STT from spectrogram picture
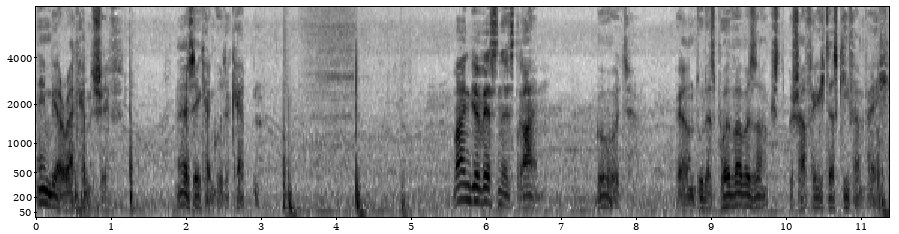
Nehmen wir Rackhams Schiff. Er ist eh kein guter Captain. Mein Gewissen ist rein. Gut. Während du das Pulver besorgst, beschaffe ich das Kiefernpech.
